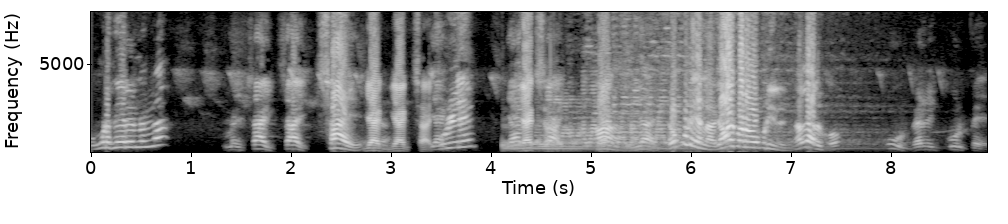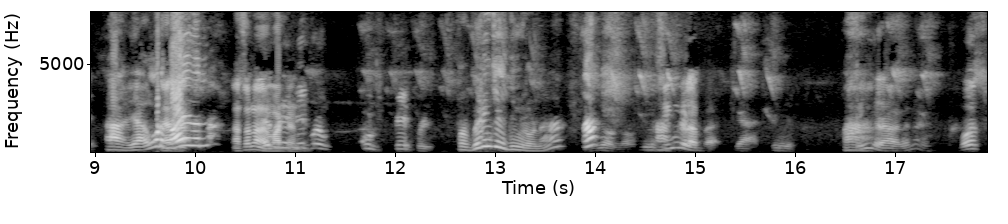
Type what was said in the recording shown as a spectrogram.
உங்களோட பேர் என்னன்னா? சாய் சாய் சாய் ஜாக் ஜாக் சாய் உள்ளே ஜாக் சாய் ஆ, யா. எப்படி அண்ணா யாழ்ப்பாணம் எப்படி இருக்கு நல்லா இருக்கும் கூல் வெரி கூல் பே ஆ, யா. உங்களோட வயது என்ன? நான் சொன்னது மட்டும் பீப்பிள் குட் பீப்பிள் இப்ப விடிஞ்செய்தீங்களோண்ணா நோ நோ சிங்கிள் அப்ப. Yeah single. ஆ. சிங்கிள் ஆகல பாஸ்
